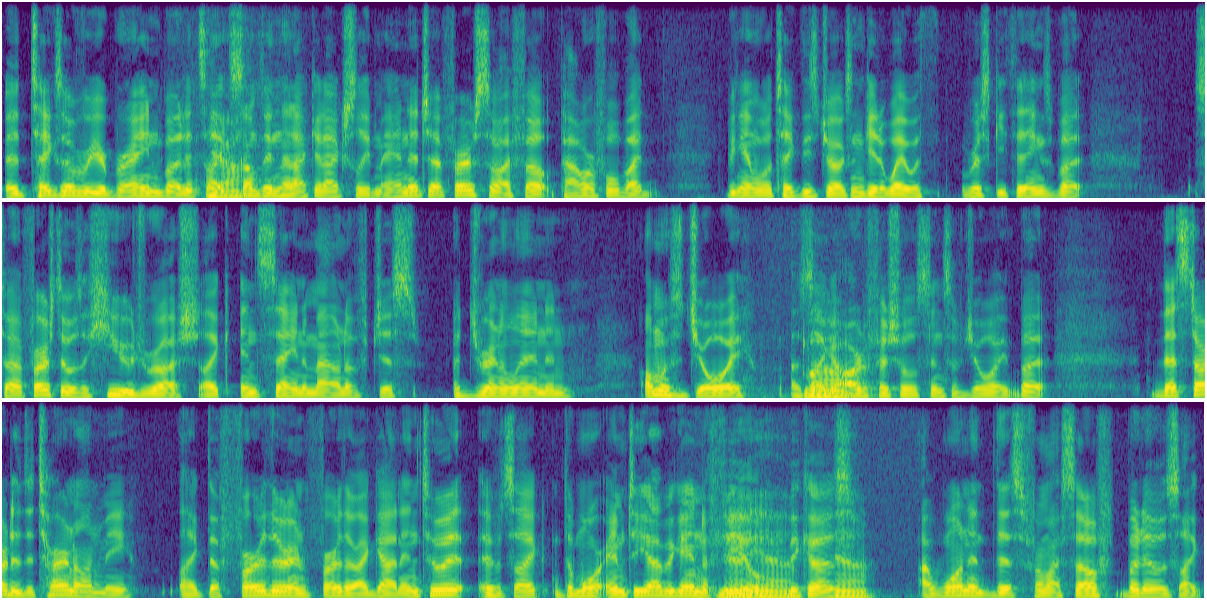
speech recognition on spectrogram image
It takes over your brain, but it's like Yeah. something that I could actually manage at first. So I felt powerful by being able to take these drugs and get away with risky things. But so at first it was a huge rush, like insane amount of just adrenaline and almost joy. It's like an artificial sense of joy. But that started to turn on me. Like the further and further I got into it, it was like the more empty I began to feel yeah, because yeah. I wanted this for myself, but it was like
